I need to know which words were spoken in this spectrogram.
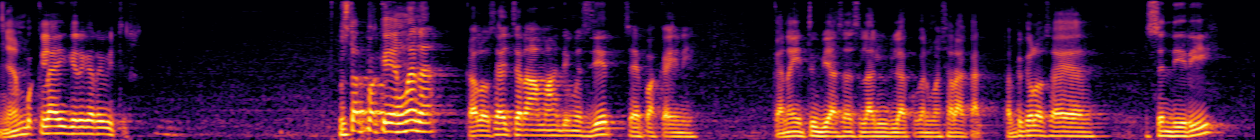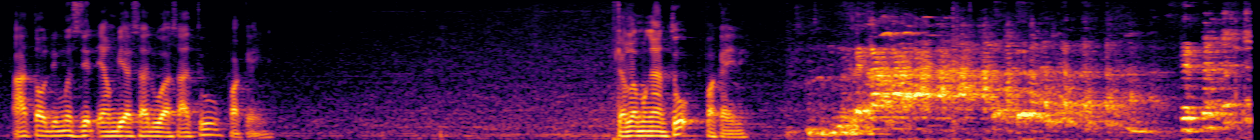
Nyambek lagi gara-gara witir. Ustaz pakai yang mana? Kalau saya ceramah di masjid saya pakai ini. Karena itu biasa selalu dilakukan masyarakat. Tapi kalau saya sendiri atau di masjid yang biasa dua satu pakai ini. Kalau mengantuk pakai ini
